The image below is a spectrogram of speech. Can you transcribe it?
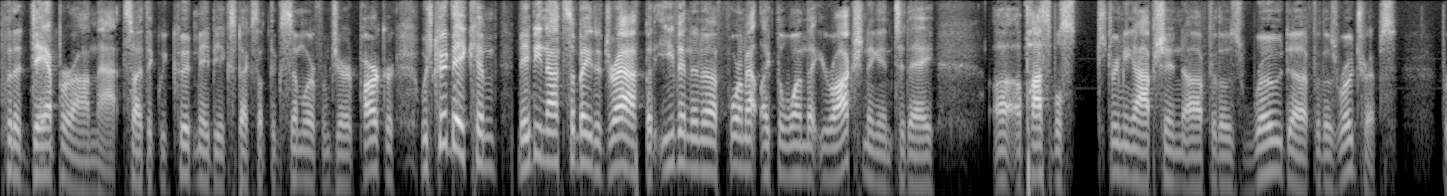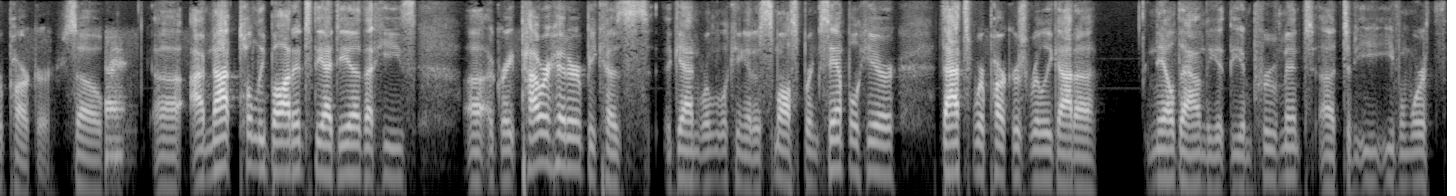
put a damper on that. So I think we could maybe expect something similar from Jarrett Parker, which could make him maybe not somebody to draft, but even in a format like the one that you're auctioning in today, uh, a possible streaming option uh, for those road uh, for those road trips for Parker. So uh, I'm not totally bought into the idea that he's uh, a great power hitter because again we're looking at a small spring sample here. That's where Parker's really got to nail down the the improvement uh, to be even worth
